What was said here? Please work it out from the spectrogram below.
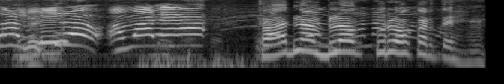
તો મિત્રો અમારે આ તો આજનો બ્લોગ પૂરો કરતે हैं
